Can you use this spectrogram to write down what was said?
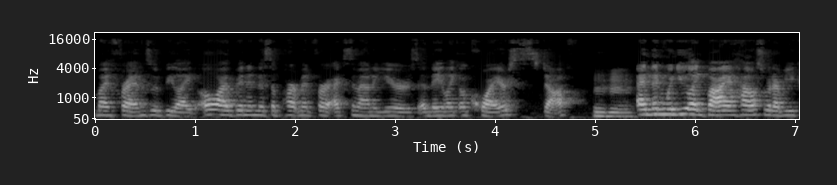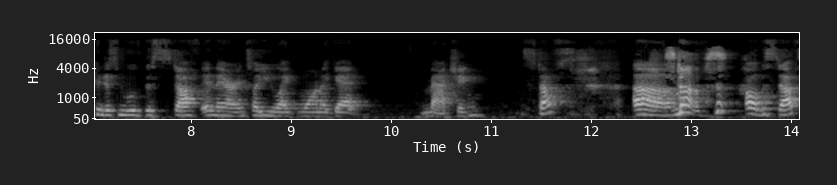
my friends would be like, "Oh, I've been in this apartment for X amount of years," and they like acquire stuff, hmm and then when you like buy a house, or whatever, you can just move the stuff in there until you like want to get matching stuffs, um, Stuffs. all the stuff.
